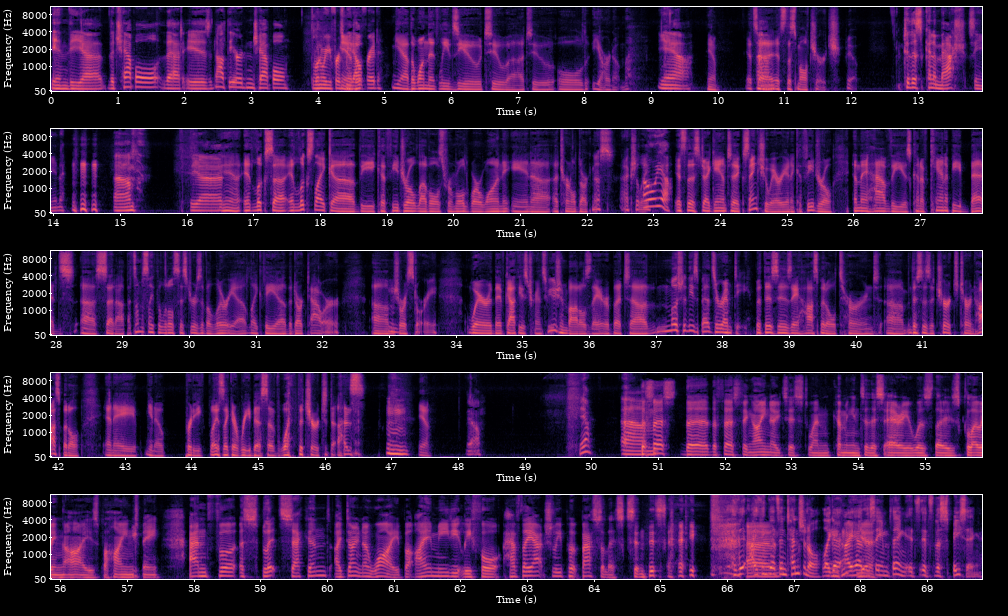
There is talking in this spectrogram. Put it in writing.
in the uh, the chapel that is not the Oedon Chapel, the one where you first Yeah, meet the- Alfred. Yeah, the one that leads you to uh, to old Yharnam. Yeah, Yeah, it's a Um, it's the small church. Yeah. to this kind of mash scene. um, uh, Yeah, it looks uh it looks like uh the cathedral levels from World War One in uh, Eternal Darkness, actually. Oh, yeah. It's this gigantic sanctuary in a cathedral, and they have these kind of canopy beds uh set up. It's almost like the Little Sisters of Eluria, like the uh, the Dark Tower um short story, where they've got these transfusion bottles there, but uh most of these beds are empty. But this is a hospital turned um this is a church turned hospital and a, you know, pretty it's like a rebus of what the church does. mhm, Yeah. yeah, yeah. Um, the first the the first thing I noticed when coming into this area was those glowing eyes behind me, and for a split second, I don't know why, but I immediately thought, have they actually put basilisks in this game? I, thi- I think that's Um, intentional. Like I, I had yeah. the same thing. It's it's the spacing.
